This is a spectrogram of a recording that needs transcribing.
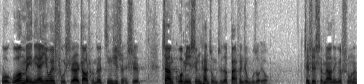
我国每年因为腐蚀而造成的经济损失占国民生产总值的百分之五左右。这是什么样的一个数呢？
